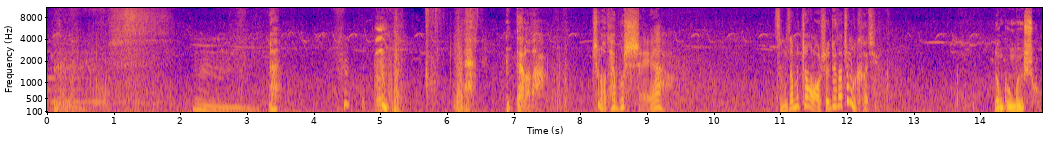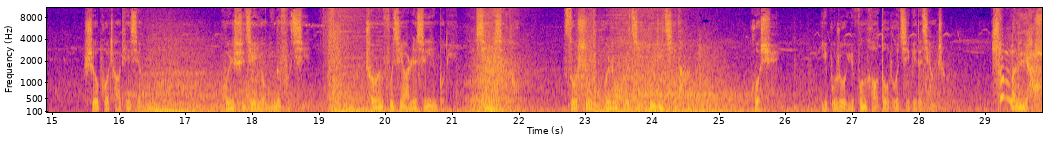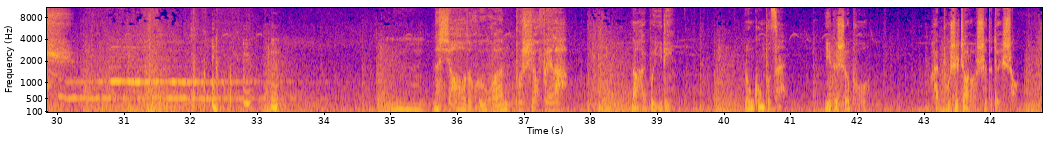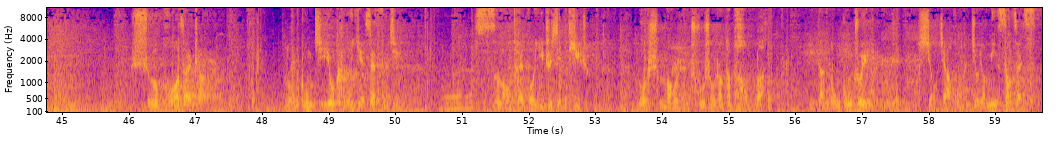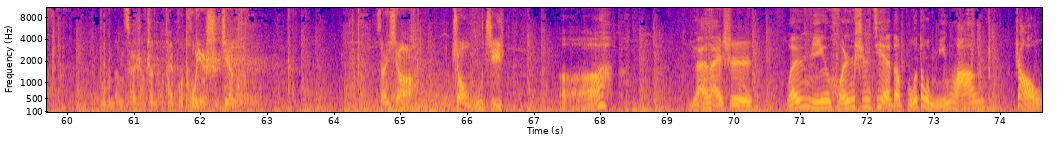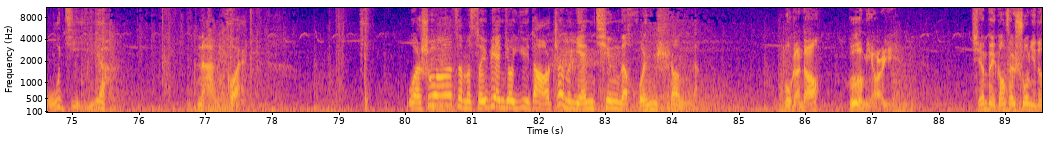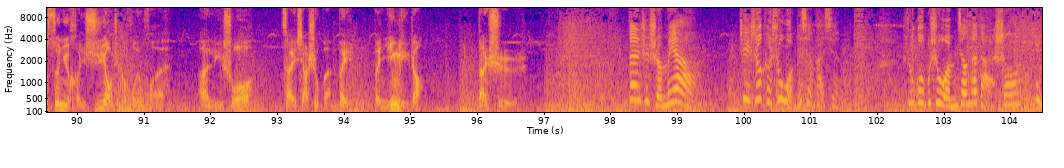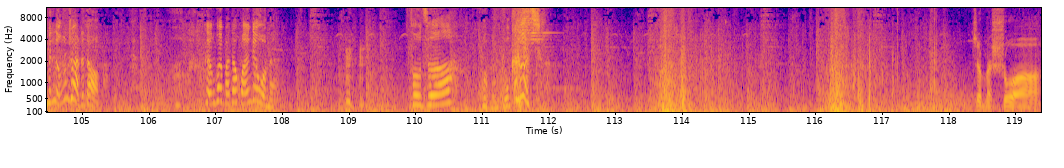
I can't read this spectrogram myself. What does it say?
嗯，哎，戴老大，这老太婆谁啊？怎么咱们赵老师对她这么客气？龙宫梦蜀，蛇婆朝天香，魂师界有名的夫妻。传闻夫妻二人形影不离，心意相通，所使武魂融合技威力极大，或许已不弱于封号斗罗级别的强者。这么厉害！那小奥的魂环不是要飞了？那还不一定。龙宫不在，一个蛇婆，还不是赵老师的对手。蛇婆在这儿，龙宫极有可能也在附近。死老太婆一直警惕着，若是贸然出手让她跑了，一旦龙宫追来，小家伙们就要命丧在此。不能再让这老太婆拖延时间了。在下。赵无极，哦，原来是闻名魂师界的不动明王赵无极呀！难怪，我说怎么随便就遇到这么年轻的魂圣呢？不敢当，恶名而已。前辈刚才说您的孙女很需要这个魂环，按理说，在下是晚辈，本应礼让。但是，但是什么呀？这蛇可是我们先发现的，如果不是我们将它打伤，你们能抓得到吗？赶快把它还给我们，否则我们不客气了。这么说，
